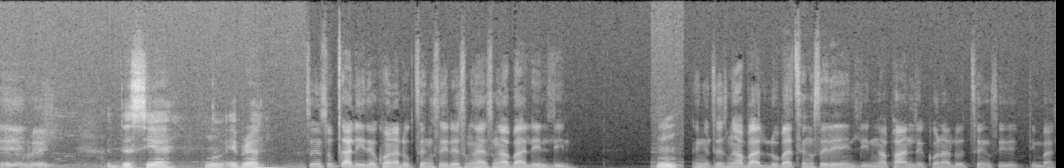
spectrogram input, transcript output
ecollege this year ngo-april. Since uqalile khona lokuthengisile singa- singabali endlini. Hmm? ngithi singabali lo bathengisele endlini ngaphandle khona lo thengisile timpahla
